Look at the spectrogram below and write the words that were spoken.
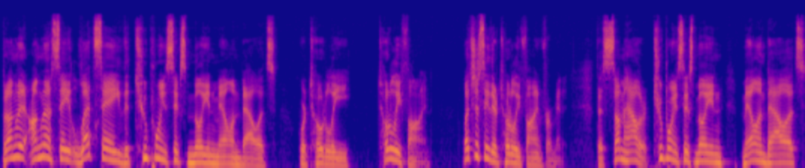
But I'm gonna I'm gonna say let's say the 2.6 million mail-in ballots were totally totally fine. Let's just say they're totally fine for a minute. That somehow there are 2.6 million mail-in ballots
